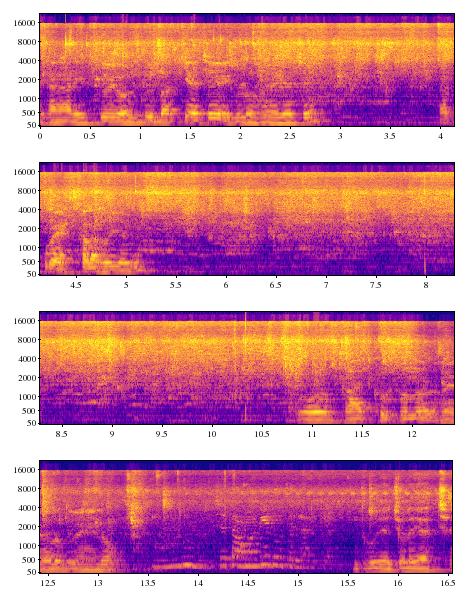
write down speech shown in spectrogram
এখানে আর একটু অল্পই বাকি আছে এগুলো হয়ে গেছে। আর পুরো এক থালা হয়ে যাবে। ও কাজ খুব সুন্দর হয়ে গেল ধুয়ে নিল। ধুয়ে চলে যাচ্ছে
